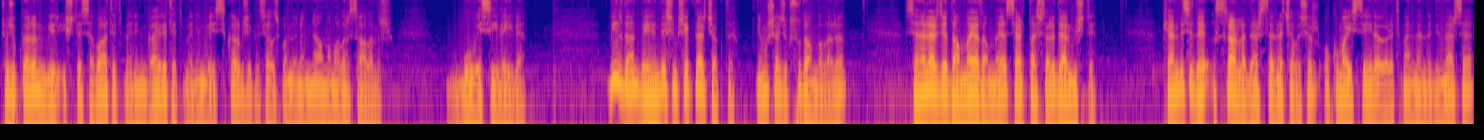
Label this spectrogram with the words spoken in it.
çocukların bir işte sebat etmenin, gayret etmenin ve istikrarlı bir şekilde çalışmanın önemini anlamaları sağlanır. Bu vesileyle. Birden beyninde şimşekler çaktı. Yumuşacık su damlaları senelerce damlaya damlaya sert taşları delmişti. Kendisi de ısrarla derslerine çalışır, okuma isteğiyle öğretmenlerini dinlerse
